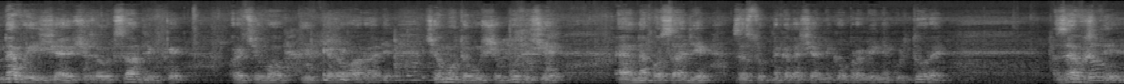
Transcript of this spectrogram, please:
не виїжджаючи з Олександрівки, працював і в Кіровограді. Чому? Тому що, будучи на посаді заступника начальника управління культури, завжди,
